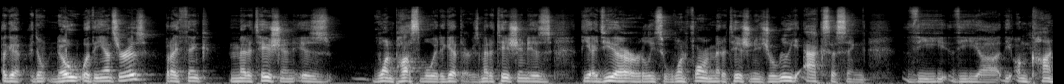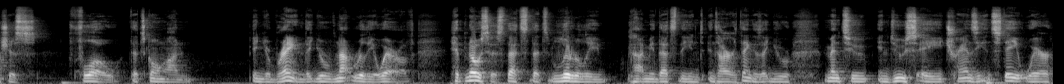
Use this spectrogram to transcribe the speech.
Again, I don't know what the answer is, but I think meditation is one possible way to get there. Because meditation is the idea, or at least one form of meditation, is you're really accessing the the uh, the unconscious flow that's going on in your brain that you're not really aware of. Hypnosis, that's that's literally I mean that's the entire thing is that you're meant to induce a transient state where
